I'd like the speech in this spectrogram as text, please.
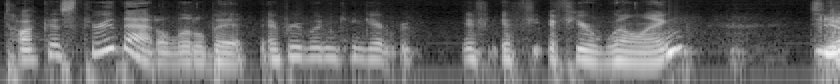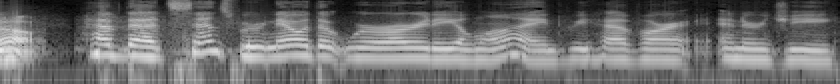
talk us through that a little bit. Everyone can get if if if you're willing. yeah. Have that sense. We're now that we're already aligned. We have our energy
